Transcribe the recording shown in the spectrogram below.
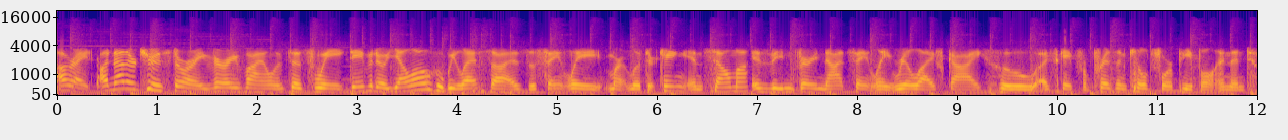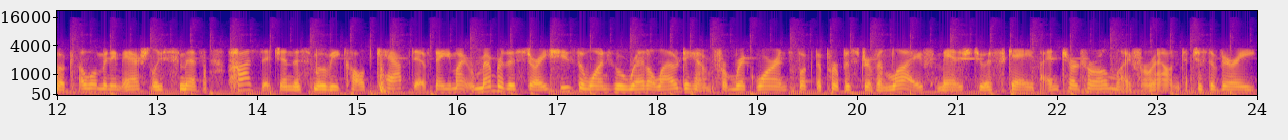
All right, another true story, very violent this week. David Oyelowo, who we last saw as the saintly Martin Luther King in Selma, is the very not saintly real life guy who escaped from prison, killed four people, and then took a woman named Ashley Smith hostage in this movie called Captive. Now, you might remember this story. She's the one who read aloud to him from Rick Warren's book, The Purpose Driven Life, managed to escape and turn her own life around. Just a very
